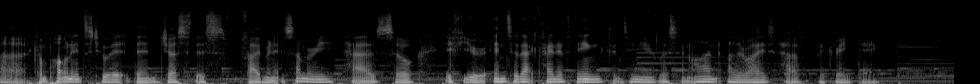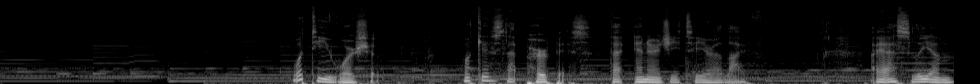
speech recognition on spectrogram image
Uh, components to it than just this five minute summary has. So, if you're into that kind of thing, continue to listen on. Otherwise, have a great day. What do you worship? What gives that purpose, that energy to your life? I asked Liam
